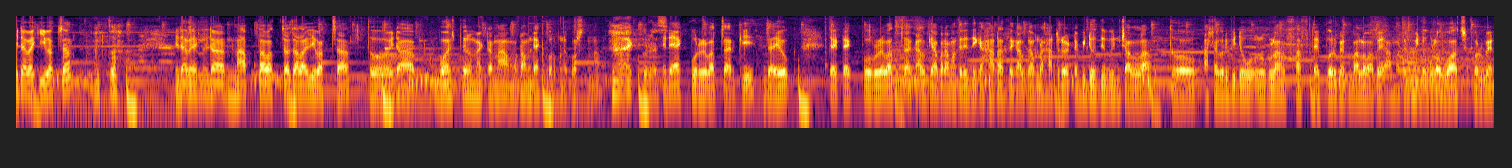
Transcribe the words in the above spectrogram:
এটা ভাই কি বাচ্চা? একটা এটা ভাই একটা নাপ্তা বাচ্চা জ্বালালি বাচ্চা। তো এটা বয়স তেরম একটা না মোটামুটি এক পর মনে পড়ছে না। হ্যাঁ এটা এক পরের বাচ্চা আর কি যাই হোক। এটা একটা এক পরের বাচ্চা কালকে আবার আমাদের এদিকে হাঁটাতে কালকে আমরা হাটেরও একটা ভিডিও দেবো ইনশাল্লাহ তো আশা করি ভিডিওগুলো সাবস্ক্রাইব করবেন ভালোভাবে আমাদের ভিডিওগুলো ওয়াচ করবেন।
